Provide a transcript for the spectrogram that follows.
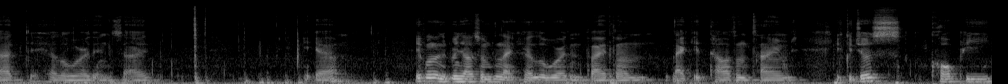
add the hello world inside. Yeah. If you want to print out something like hello world in python like a thousand times you could just copy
